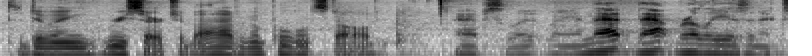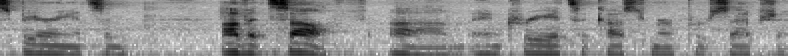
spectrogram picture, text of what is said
to doing research about having a pool installed. Absolutely, and that that really is an experience in of itself, um, and creates a customer perception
